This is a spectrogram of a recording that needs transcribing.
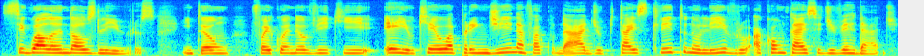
se igualando aos livros. Então, foi quando eu vi que, ei, o que eu aprendi na faculdade, o que está escrito no livro, acontece de verdade.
